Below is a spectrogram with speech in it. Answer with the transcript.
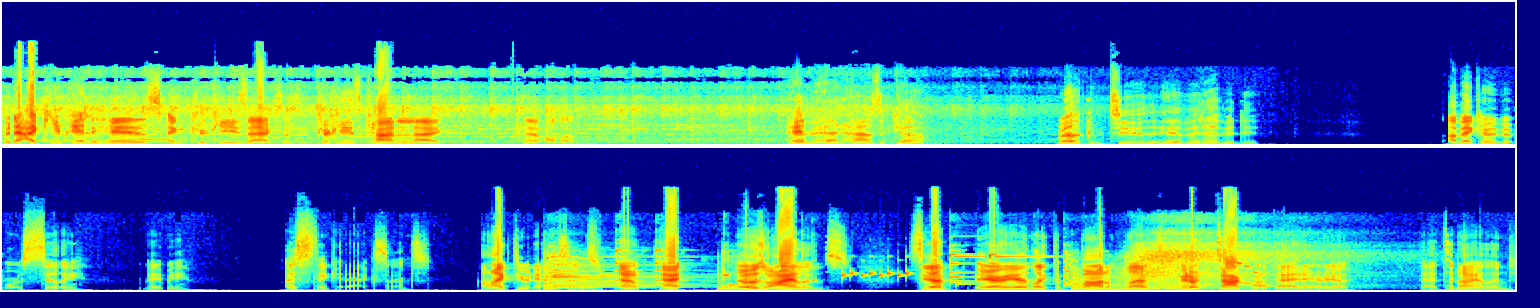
But I keep getting his and Cookie's accents. And Cookie's kind of like, no, hold on. Hey man, how's it going? Welcome to the Hibbit. I'll make him a bit more silly, maybe. I stink at accents. I like doing accents. Oh, that, those islands. See that area, like the bottom left? We don't talk about that area. That's an island.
